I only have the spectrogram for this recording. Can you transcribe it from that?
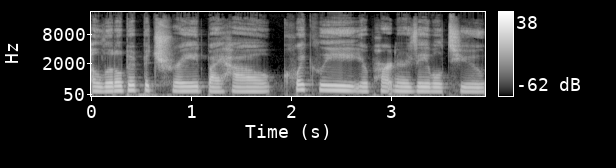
a little bit betrayed by how quickly your partner is able to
